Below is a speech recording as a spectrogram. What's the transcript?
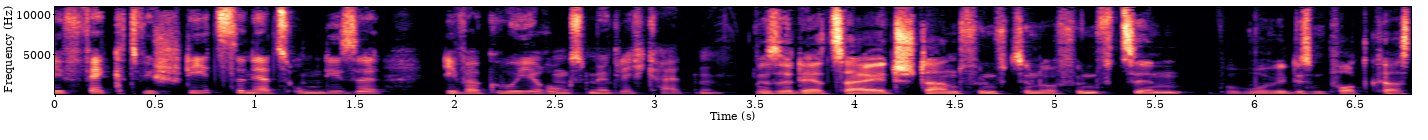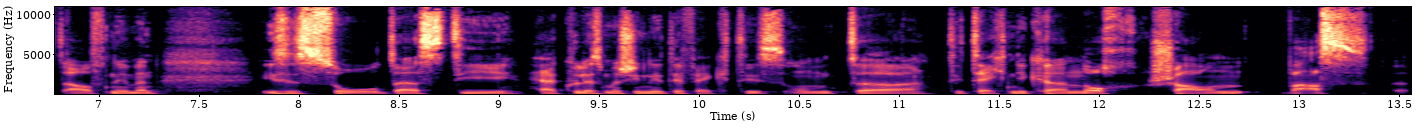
defekt. Wie steht es denn jetzt um diese Evakuierungsmöglichkeiten? Also derzeit, Stand 15.15 Uhr, wo wir diesen Podcast aufnehmen, ist es so, dass die Herkules-Maschine defekt ist und äh, die Techniker noch schauen, was, äh,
